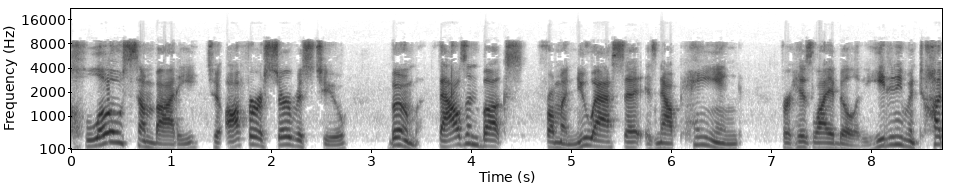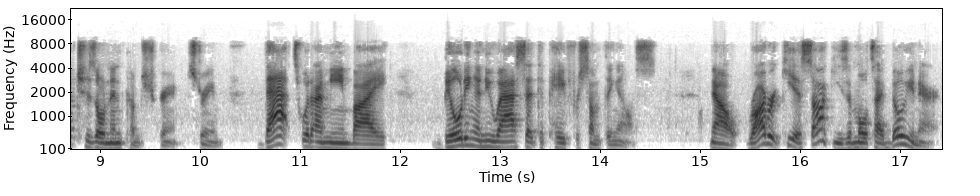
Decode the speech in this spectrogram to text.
close somebody to offer a service to. Boom, thousand bucks from a new asset is now paying for his liability. He didn't even touch his own income stream. That's what I mean by building a new asset to pay for something else. Now, Robert Kiyosaki is a multi billionaire,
